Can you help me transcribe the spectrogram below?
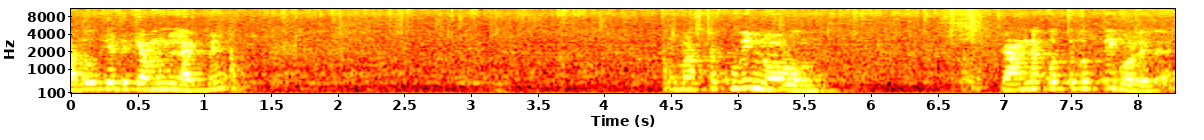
আদৌ খেতে কেমন লাগবে? এই মাছটা খুবই নরম। রান্না করতে করতেই গলে দেয়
